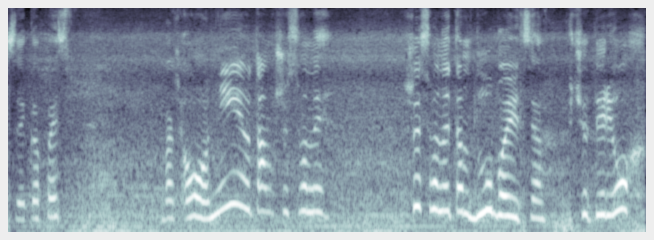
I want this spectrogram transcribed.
Це капець. Бач, о, ні, там щось вони. Щось вони там длубаються в чотирьох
